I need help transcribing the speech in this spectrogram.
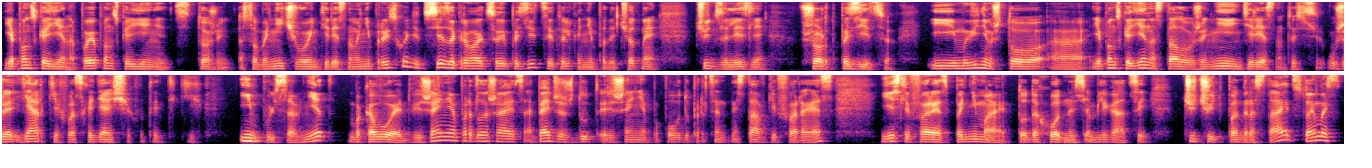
Японская иена. По японской иене тоже особо ничего интересного не происходит. Все закрывают свои позиции, только неподотчетные чуть залезли шорт-позицию. И мы видим, что э, японская иена стала уже неинтересна. То есть уже ярких восходящих вот таких импульсов нет, боковое движение продолжается. Опять же ждут решения по поводу процентной ставки ФРС. Если ФРС поднимает, то доходность облигаций чуть-чуть подрастает, стоимость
